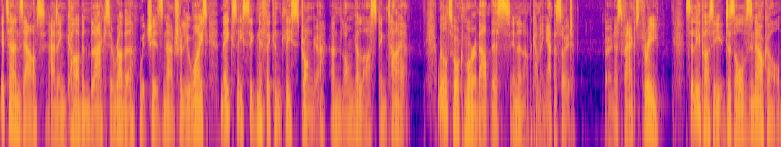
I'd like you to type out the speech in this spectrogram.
It turns out, adding carbon black to rubber, which is naturally white, makes a significantly stronger and longer lasting tyre. We'll talk more about this in an upcoming episode. Bonus fact 3 Silly putty dissolves in alcohol.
